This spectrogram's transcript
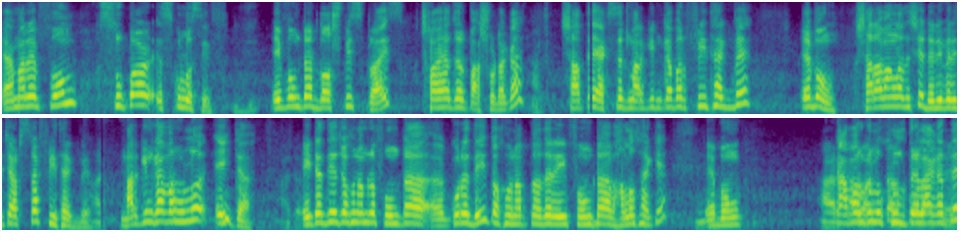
এমআরএফ ফোম সুপার এক্সক্লুসিভ এই ফোমটার দশ পিস প্রাইস ছয় হাজার পাঁচশো টাকা। সাথে অ্যাক্সেট মার্কিন কাভার ফ্রি থাকবে এবং সারা বাংলাদেশে ডেলিভারি চার্জটা ফ্রি থাকবে। মার্কিন কাভার হলো এইটা। আচ্ছা। এইটা দিয়ে যখন আমরা ফোমটা করে দিই তখন আপনাদের এই ফোমটা ভালো থাকে এবং কাভারগুলো খুলতে লাগাতে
